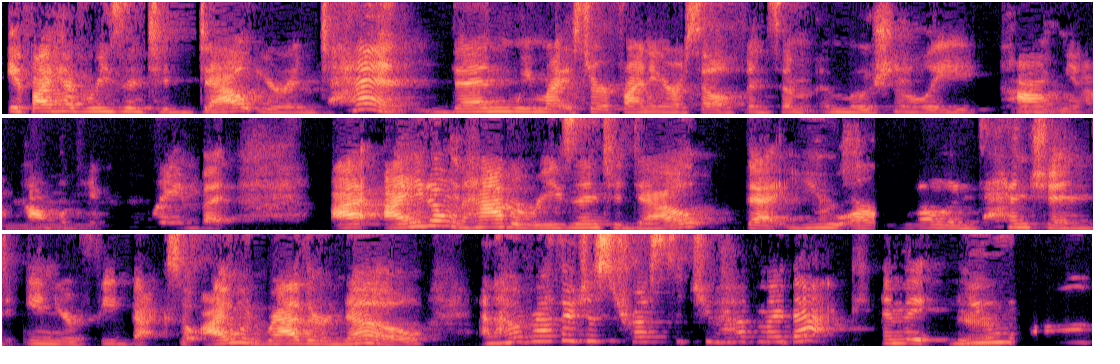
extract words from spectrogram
if i have reason to doubt your intent then we might start finding ourselves in some emotionally com- you know Mm. complicated brain but I, I don't have a reason to doubt that you are well intentioned in your feedback. So i would rather know and i would rather just trust that you have my back and that Yeah. you are,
